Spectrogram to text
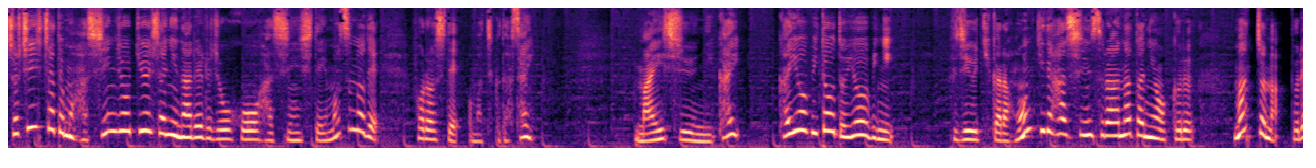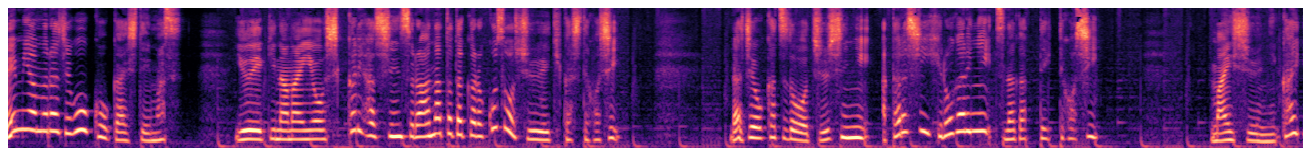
初心者でも発信上級者になれる情報を発信していますのでフォローしてお待ちください毎週2回火曜日と土曜日に藤雪から本気で発信するあなたに送るマッチョなプレミアムラジオを公開しています。有益な内容をしっかり発信するあなただからこそ収益化してほしい。ラジオ活動を中心に新しい広がりにつながっていってほしい。毎週2回、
